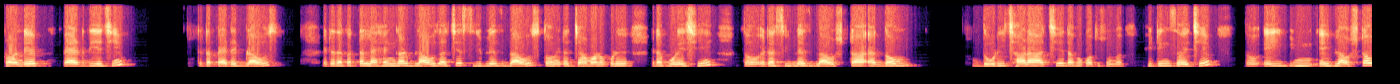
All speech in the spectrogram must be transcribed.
ফ্রন্টে প্যাড দিয়েছি। এটা প্যাডেড ব্লাউজ। এটা দেখো একটা লেহেঙ্গার ব্লাউজ আছে স্লিভলেস ব্লাউজ। তো আমি এটা জামার ওপরে এটা পরেছি। তো এটা স্লিভলেস ব্লাউজটা একদম দড়ি ছাড়া আছে। দেখো কত সুন্দর ফিটিংস হয়েছে। তো এই এই ব্লাউজটাও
